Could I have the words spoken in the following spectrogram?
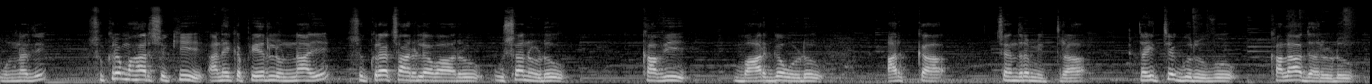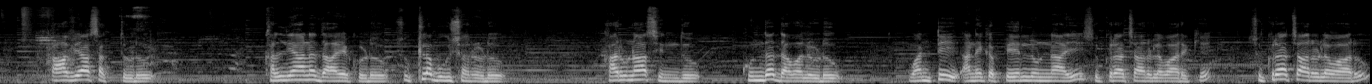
ఉన్నది. శుక్ర మహర్షికి అనేక పేర్లు ఉన్నాయి శుక్రాచారుల వారు ఉషనుడు కవి భార్గవుడు అర్క చంద్రమిత్ర దైత్య గురువు కళాధరుడు కావ్యాసక్తుడు కళ్యాణదాయకుడు శుక్లభూషణుడు కరుణాసింధు కుందధవలుడు వంటి అనేక పేర్లున్నాయి శుక్రాచారుల వారికి. శుక్రాచారుల వారు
